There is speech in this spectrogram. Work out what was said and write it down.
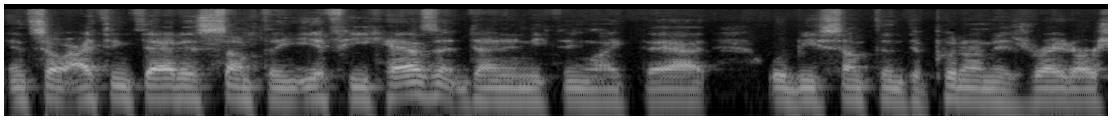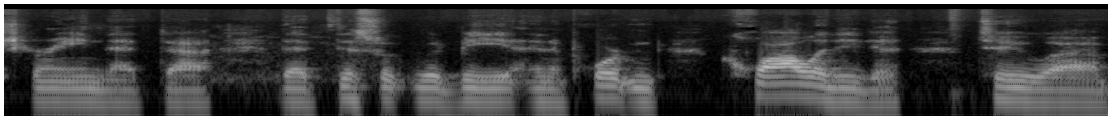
And so I think that is something if he hasn't done anything like that would be something to put on his radar screen that uh, that this would, would be an important quality to to uh,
